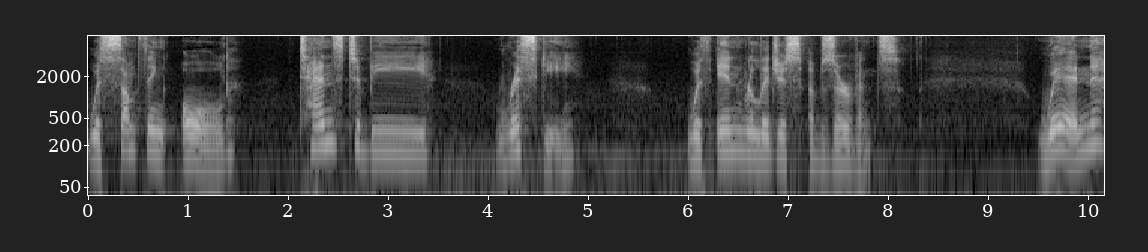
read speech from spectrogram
with something old tends to be risky within religious observance. When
